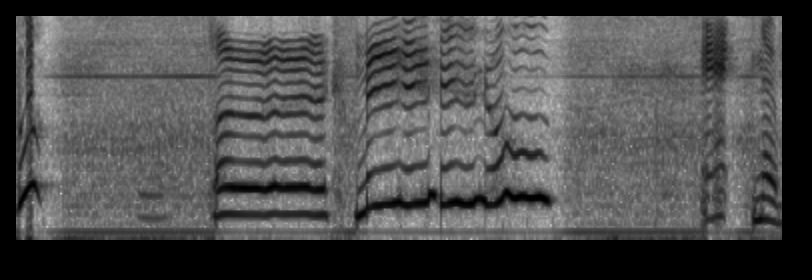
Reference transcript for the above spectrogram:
Woo! Turn me on. Eh, No.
